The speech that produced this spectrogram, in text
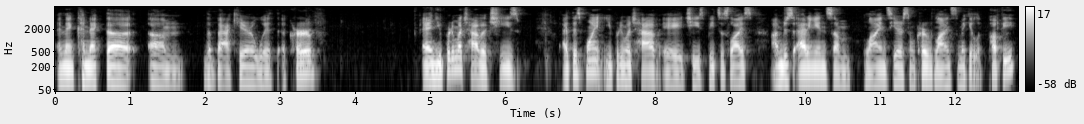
And then connect the, um, the back here with a curve. And you pretty much have a cheese, at this point, you pretty much have a cheese pizza slice. I'm just adding in some lines here, some curved lines to make it look puffy.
